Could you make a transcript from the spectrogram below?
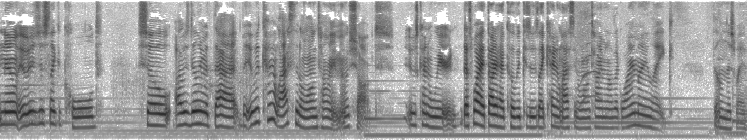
no, it was just like a cold. So I was dealing with that, but it would kind of lasted a long time. I was shocked. It was kind of weird. That's why I thought I had COVID because it was like kind of lasting a long time, and I was like, why am I like feeling this way?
